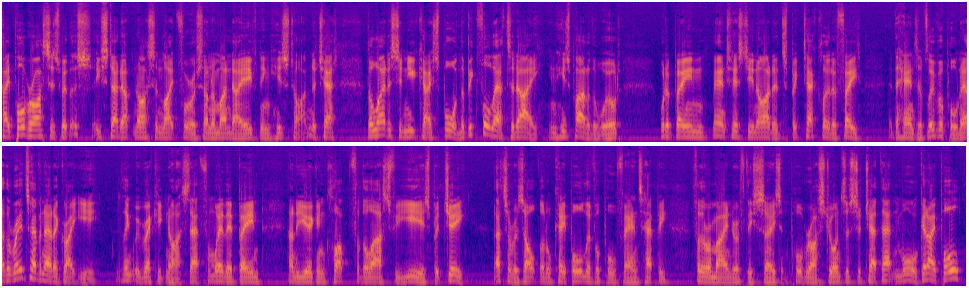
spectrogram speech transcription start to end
Hey, Paul Bryce is with us. He stayed up nice and late for us on a Monday evening, his time, to chat the latest in UK sport. And the big fallout today in his part of the world would have been Manchester United's spectacular defeat at the hands of Liverpool. Now, the Reds haven't had a great year. I think we recognise that from where they've been under Jurgen Klopp for the last few years. But gee, that's a result that'll keep all Liverpool fans happy for the remainder of this season. Paul Bryce joins us to chat that and more. G'day, Paul.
